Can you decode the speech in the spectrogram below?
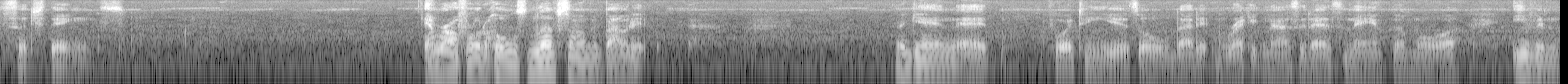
such things. And Ralph wrote a whole love song about it again, at 14 years old, I didn't recognize it as an anthem or even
